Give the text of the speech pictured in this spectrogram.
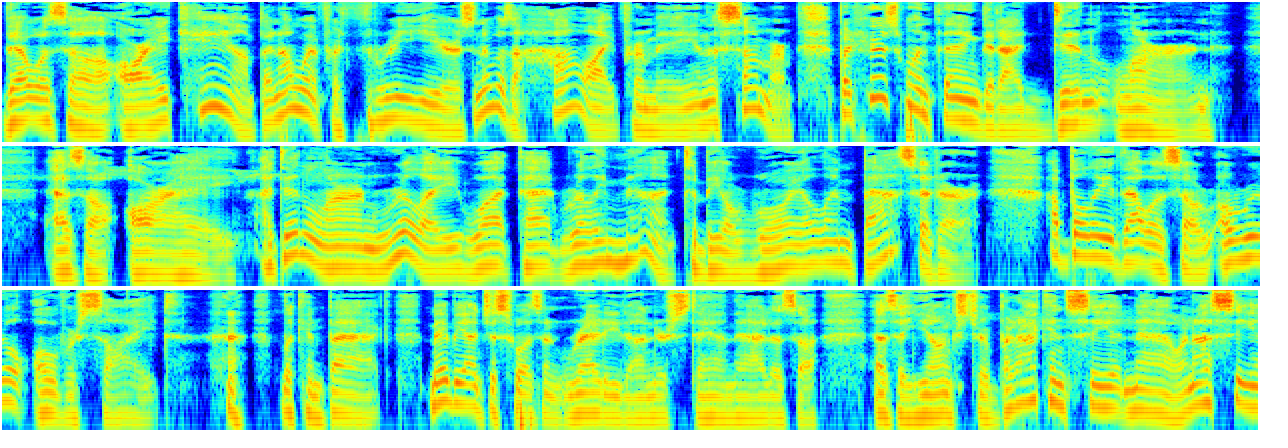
there was a RA camp and I went for three years and it was a highlight for me in the summer. But here's one thing that I didn't learn as a RA. I didn't learn really what that really meant to be a royal ambassador. I believe that was a, a real oversight. looking back. Maybe I just wasn't ready to understand that as a as a youngster, but I can see it now, and I see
